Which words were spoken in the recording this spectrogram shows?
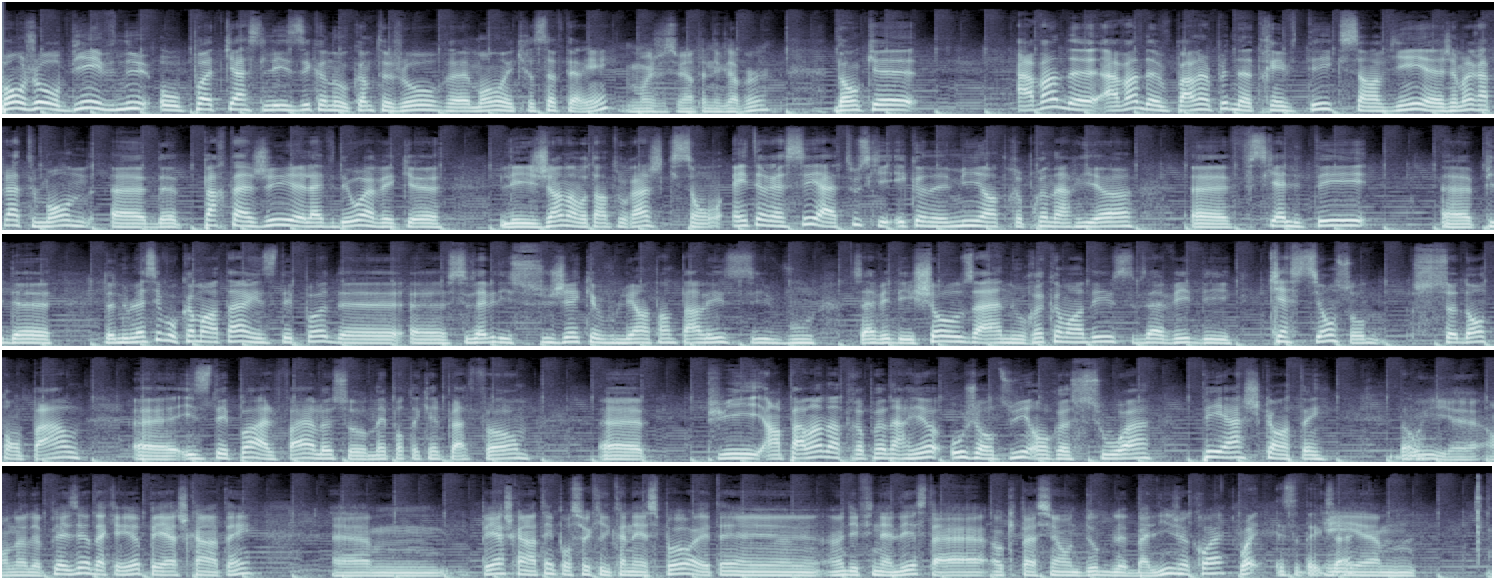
Bonjour, bienvenue au podcast Les Éconos. Comme toujours, euh, mon nom est Christophe Terrien. Moi, je suis Anthony Glover. Donc, euh, avant, de, avant de vous parler un peu de notre invité qui s'en vient, euh, j'aimerais rappeler à tout le monde de partager la vidéo avec les gens dans votre entourage qui sont intéressés à tout ce qui est économie, entrepreneuriat, fiscalité, puis de, de nous laisser vos commentaires. N'hésitez pas de, euh, si vous avez des sujets que vous voulez entendre parler, si vous avez des choses à nous recommander, si vous avez des questions sur ce dont on parle, euh, n'hésitez pas à le faire sur n'importe quelle plateforme. Euh, puis en parlant d'entrepreneuriat, aujourd'hui, on reçoit PH Quentin. Oui, on a le plaisir d'accueillir PH Quentin. Euh, PH Quentin, pour ceux qui ne le connaissent pas, était un, un des finalistes à Occupation Double Bali, je crois. ouais, c'est exact. Et euh,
